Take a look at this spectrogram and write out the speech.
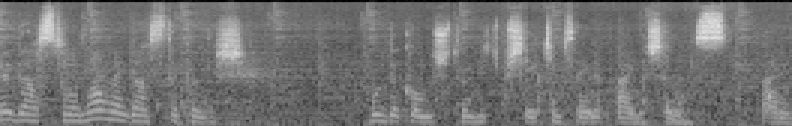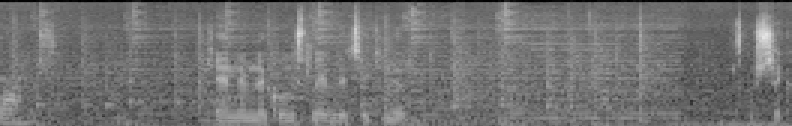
Vegas'ta olan Vegas'ta kalır. Burada konuştuğum hiçbir şey kimseyle paylaşamaz. Ben dahil. Kendimle konuşmaya bile çekiniyorum. Hoşça kal.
